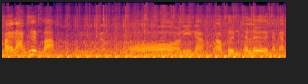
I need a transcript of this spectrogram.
ไฟหลังขึ้นป่ะอ๋อ นี่นะ เอาขึ้นเทเลอร์นะครับ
